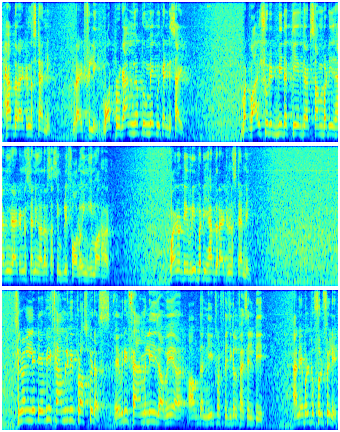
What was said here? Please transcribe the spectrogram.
have the right understanding, right feeling. What program you have to make, we can decide. But why should it be the case that somebody is having right understanding, others are simply following him or her? Why not everybody have the right understanding? Similarly, let every family be prosperous. Every family is aware of the need for physical facility and able to fulfill it.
